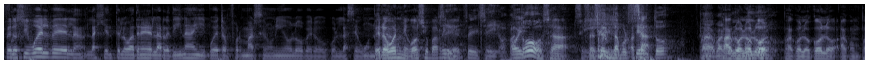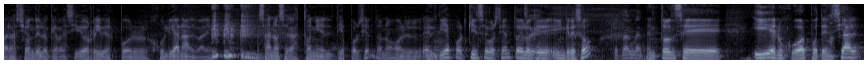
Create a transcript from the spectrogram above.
Pero si vuelve, la, la gente lo va a tener en la retina y puede transformarse en un ídolo, pero con la segunda. Pero buen negocio para River. Sí. Sí, Hoy- para todo. o sea, sí. sí. 60% Para para, para Colo, Colo-Colo. Colo, a comparación de lo que recibió River por Julián Álvarez, o sea, no se gastó ni el 10%, ¿no? O El, el 10 por 15% de lo Sí. que ingresó. Totalmente. Entonces, y en un jugador potencial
